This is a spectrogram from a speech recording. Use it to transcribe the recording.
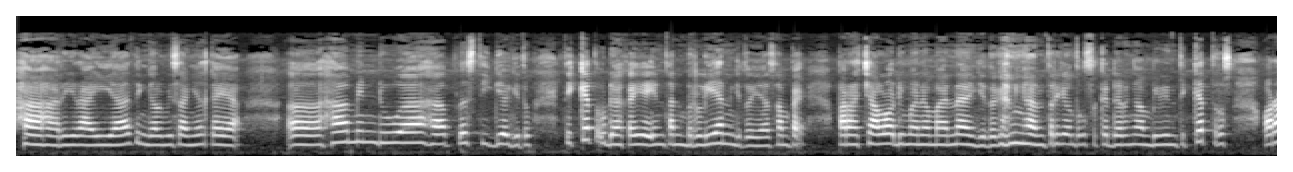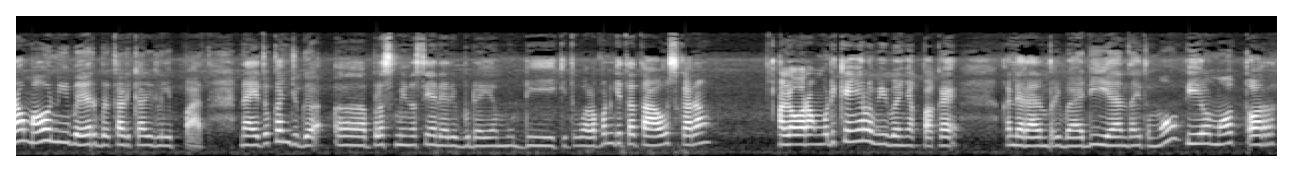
hari raya tinggal misalnya kayak uh, H-2, H plus 3 gitu. Tiket udah kayak intan berlian gitu ya sampai para calo di mana-mana gitu kan ngantri untuk sekedar ngambilin tiket terus orang mau nih bayar berkali-kali lipat. Nah itu kan juga uh, plus minusnya dari budaya mudik gitu. Walaupun kita tahu sekarang kalau orang mudik kayaknya lebih banyak pakai kendaraan pribadi ya entah itu mobil motor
